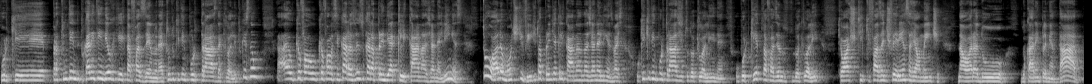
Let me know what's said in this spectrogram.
porque para tu entender, pro cara entender o que, ele tá fazendo, né? Tudo que tem por trás daquilo ali. Porque senão, ah, o que eu falo, o que eu falo assim, cara, às vezes o cara aprender a clicar nas janelinhas, tu olha um monte de vídeo, tu aprende a clicar na, nas janelinhas, mas o que que tem por trás de tudo aquilo ali, né? O porquê tu tá fazendo tudo aquilo ali, que eu acho que, que faz a diferença realmente na hora do, do cara implementar,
